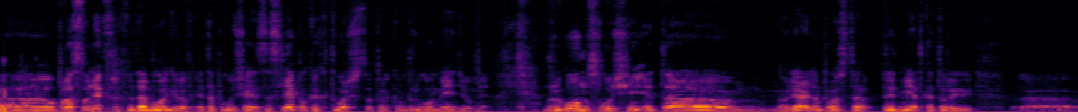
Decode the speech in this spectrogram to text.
А, просто у некоторых видеоблогеров это получается слепок их творчества, только в другом медиуме. В другом случае это ну, реально просто предмет, который а,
